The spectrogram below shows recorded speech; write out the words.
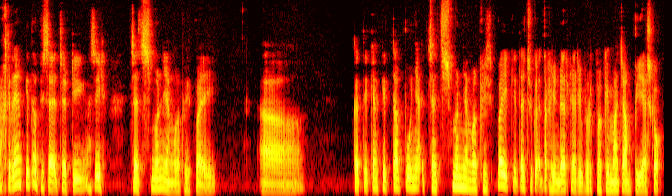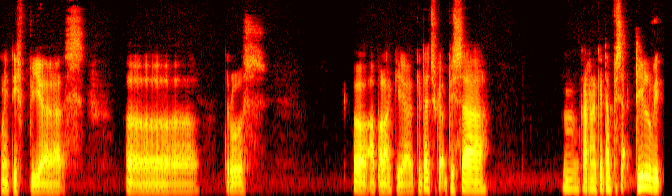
Akhirnya kita bisa jadi ngasih judgement yang lebih baik. Uh, ketika kita punya judgement yang lebih baik, kita juga terhindar dari berbagai macam bias kognitif, bias, uh, terus uh, apalagi ya kita juga bisa hmm, karena kita bisa deal with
